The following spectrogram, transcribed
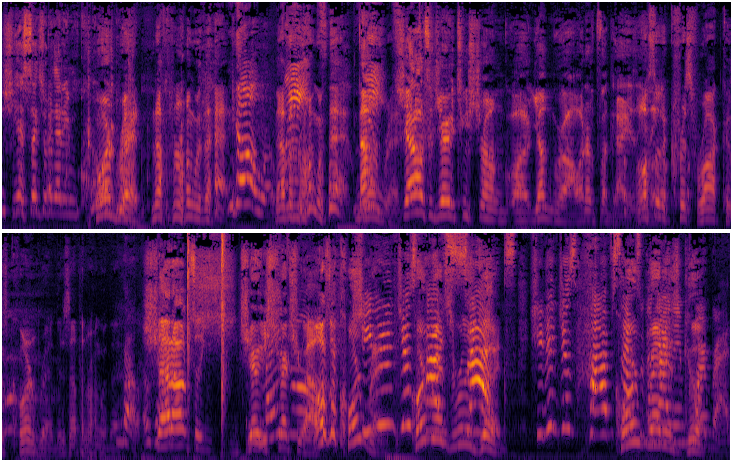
She has sex with a guy named Cornbread. Cornbread. Nothing wrong with that. No. Nothing wait. wrong with that. Now, Cornbread. shout out to Jerry Too Strong, uh, Young Raw, whatever the fuck guy is. Also to. Chris Rock because cornbread. There's nothing wrong with that. No. Okay. shout out to Jerry Michael- Stretch You Out. Also She cornbread. didn't just Cornbread's have really sex. good. She didn't just have sex Cornbread with a guy named good. Cornbread.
